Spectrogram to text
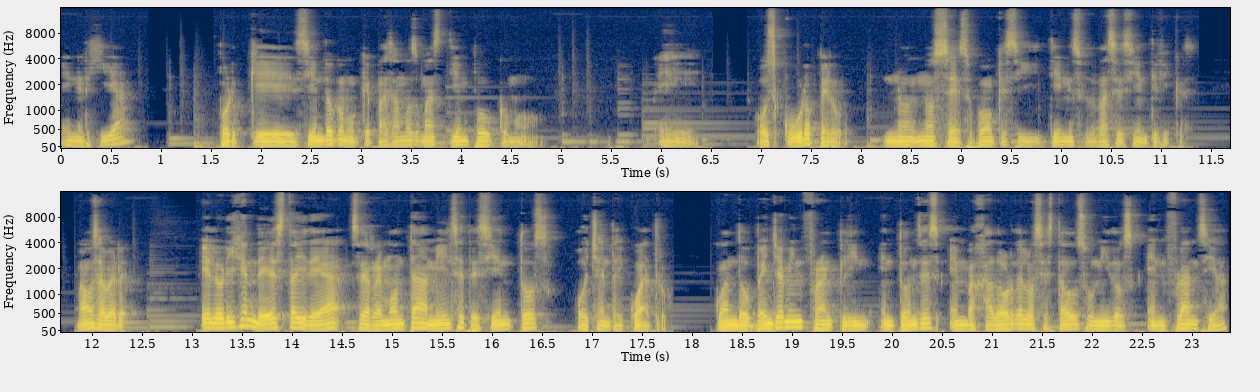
energía, porque siento como que pasamos más tiempo como eh, oscuro, pero no, no sé, supongo que sí tiene sus bases científicas. Vamos a ver, el origen de esta idea se remonta a 1784, cuando Benjamin Franklin, entonces embajador de los Estados Unidos en Francia,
